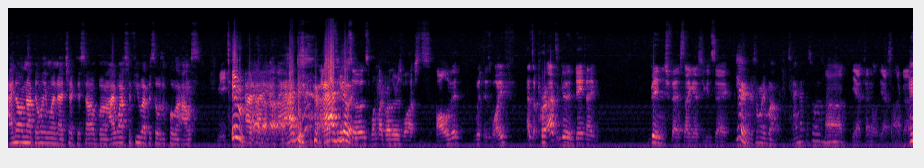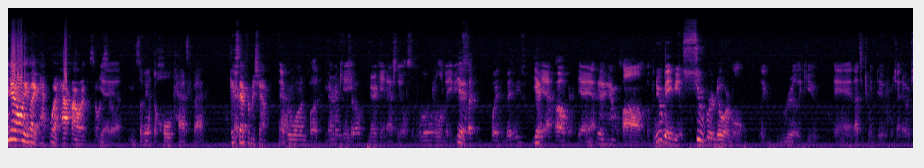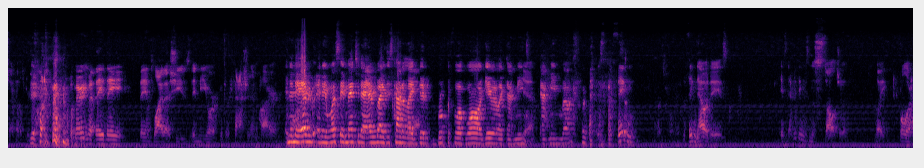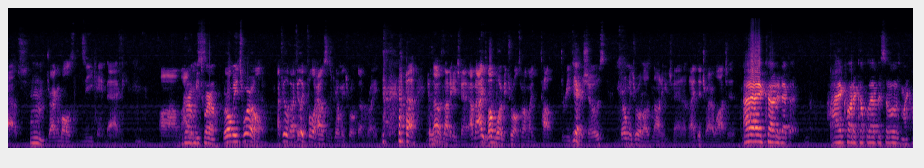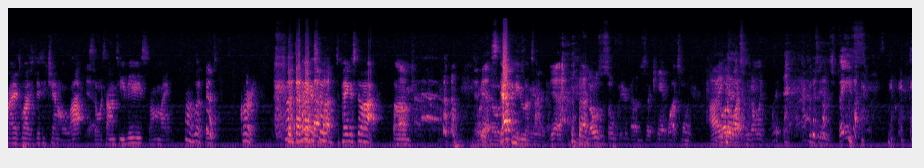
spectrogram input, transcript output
I know I'm not the only one that checked this out, but I watched a few episodes of Fuller House. Me too. I, I, I had to, I had to do it. episodes. One of my brothers watched all of it with his wife. That's a per, that's a good date night binge fest, I guess you could say. Yeah, there's only what ten episodes, maybe? Uh, yeah, ten, yeah, something like that. and they're only like ha- what half hour episodes. yeah, so- yeah. So they got the whole cast back. Except for Michelle. Everyone but Mary Everyone Kate, Mary Kate and Ashley Olsen, Oh. little babies. Yeah. Wait, the babies? Yeah. yeah, Oh, okay. yeah, yeah. Yeah, yeah. Um, but the new baby is super adorable, like really cute, and that's a twin too, which I noticed. I thought was pretty Yeah. funny. but Mary, but they they they imply that she's in New York with her fashion empire. And then they every, and then once they mentioned that, everybody just kind of like Yeah. did broke the fourth wall and gave it like that mean Yeah. that mean look. The thing the thing nowadays is everything is nostalgia. Like Fuller House, Mm. Dragon Ball Z came back. Um, Girl was- meets world. Girl Meets World. I feel I feel like Fuller House is Girl Meets World done right. Because I was not a huge fan. I mean, I love Boy Meets World. It's one of my top three favorite Yeah. shows. Girl Meets World, I was not a huge fan of, and I did try to watch it. I caught it. Epi- I caught a couple episodes. My clients watch Disney Channel a lot, Yeah. so it's on TV. So I'm like, oh look, there's Corey. Oh, Topanga's still Topanga's still hot. Um, yes. Nose Stephanie looks weird. hot. Yeah. My nose is so weird now. Just I can't watch no. I, My daughter watches it. I'm like, what happened to his face?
